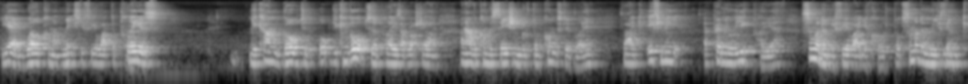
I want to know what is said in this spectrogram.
yeah, welcome, and makes you feel like the players. You can go to up, you can go up to the players at Rochdale and, and have a conversation with them comfortably. It's like if you meet a Premier League player, some of them you feel like you could, but some of them you think,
